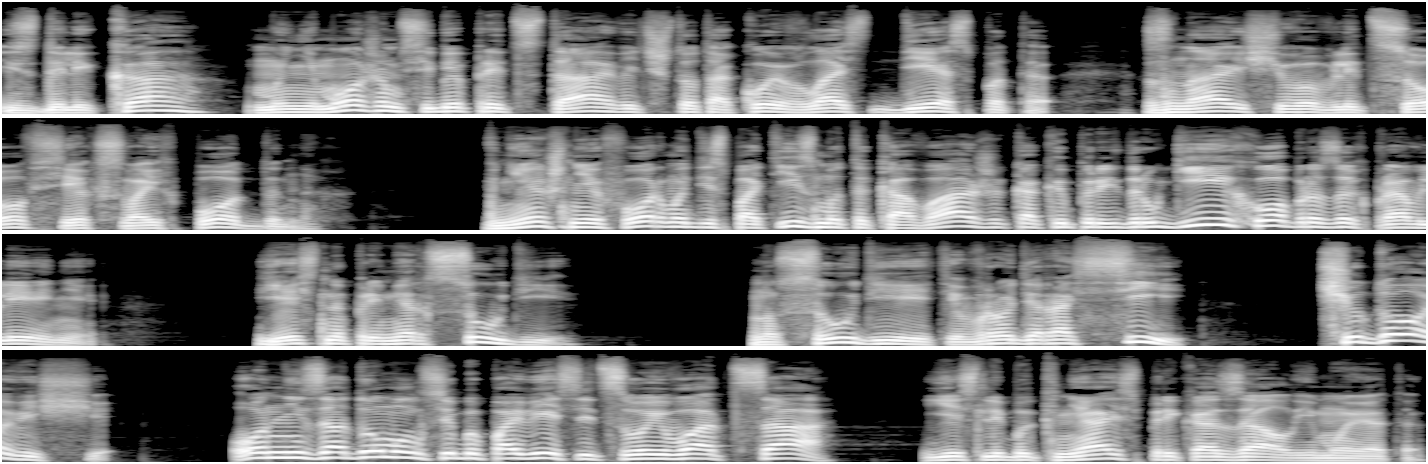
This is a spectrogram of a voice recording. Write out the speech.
Издалека мы не можем себе представить, что такое власть деспота, знающего в лицо всех своих подданных. Внешняя форма деспотизма такова же, как и при других образах правления. Есть, например, судьи. Но судьи эти вроде России, чудовище. Он не задумался бы повесить своего отца, если бы князь приказал ему это.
